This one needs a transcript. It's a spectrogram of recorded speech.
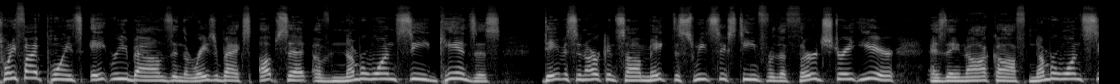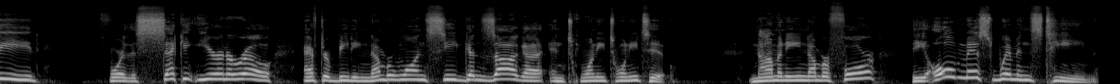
25 points, eight rebounds in the Razorbacks' upset of number one seed Kansas. Davis and Arkansas make the Sweet 16 for the third straight year as they knock off number one seed for the second year in a row after beating number one seed Gonzaga in 2022. Nominee number four, the Ole Miss women's team.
